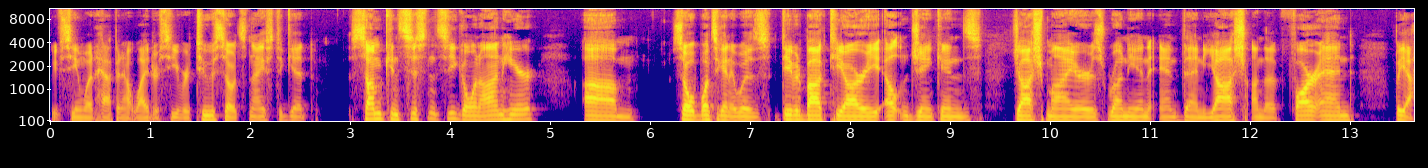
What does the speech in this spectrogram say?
We've seen what happened at wide receiver too, so it's nice to get some consistency going on here. Um, so once again, it was David Bakhtiari, Elgton Jenkins, Josh Myers, Runyan, and then Yosh on the far end. But yeah,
